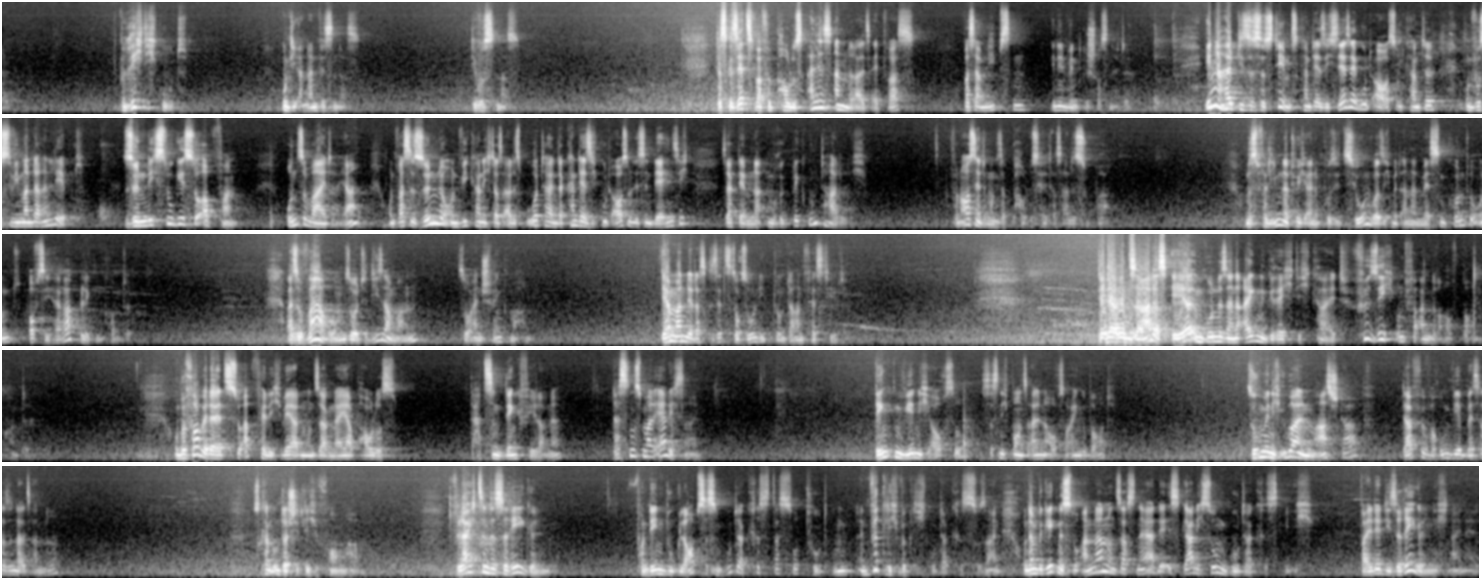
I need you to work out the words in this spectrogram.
Ich bin richtig gut. Und die anderen wissen das. Die wussten das. Das Gesetz war für Paulus alles andere als etwas, was er am liebsten in den Wind geschossen hätte. Innerhalb dieses Systems kannte er sich sehr, sehr gut aus und kannte und wusste, wie man darin lebt. Sündigst du, gehst du opfern und so weiter. Ja? Und was ist Sünde und wie kann ich das alles beurteilen? Da kannte er sich gut aus und ist in der Hinsicht, sagt er im, im Rückblick, untadelig. Von außen hätte man gesagt, Paulus hält das alles super. Und das verlieh ihm natürlich eine Position, wo er sich mit anderen messen konnte und auf sie herabblicken konnte. Also warum sollte dieser Mann so einen Schwenk machen? Der Mann, der das Gesetz doch so liebte und daran festhielt. Der darin sah, dass er im Grunde seine eigene Gerechtigkeit für sich und für andere aufbauen konnte. Und bevor wir da jetzt zu abfällig werden und sagen, naja, Paulus, da hat es einen Denkfehler, ne? Lasst uns mal ehrlich sein. Denken wir nicht auch so? Ist das nicht bei uns allen auch so eingebaut? Suchen wir nicht überall einen Maßstab dafür, warum wir besser sind als andere? Es kann unterschiedliche Formen haben. Vielleicht sind es Regeln, von denen du glaubst, dass ein guter Christ das so tut, um ein wirklich, wirklich guter Christ zu sein. Und dann begegnest du anderen und sagst, naja, der ist gar nicht so ein guter Christ wie ich, weil der diese Regeln nicht einhält.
